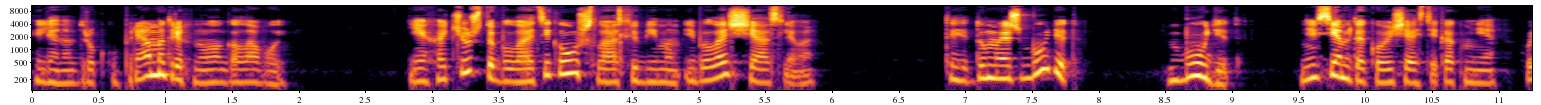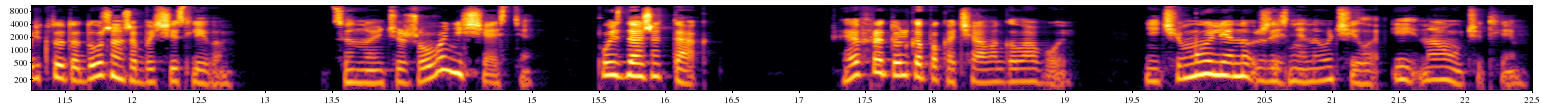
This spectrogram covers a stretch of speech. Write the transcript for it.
Елена вдруг упрямо тряхнула головой. Я хочу, чтобы Лаодика ушла с любимым и была счастлива. Ты думаешь, будет? Будет. Не всем такое счастье, как мне. Хоть кто-то должен же быть счастливым. Ценой чужого несчастья? Пусть даже так. Эфра только покачала головой. Ничему Елену жизнь не научила и научит ли.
